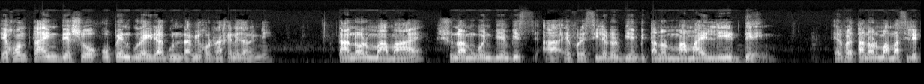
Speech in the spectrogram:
এখন তাইন দেশও ওপেন গুড়াইরা গুন্ডামি হর রাখেনে জানেননি তানোর মামায় সুনামগঞ্জ বিএমপি এরপরে সিলেটর বিএমপি, তানোর মামায় লিড দেন এরপরে তানোর মামা সিলেট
